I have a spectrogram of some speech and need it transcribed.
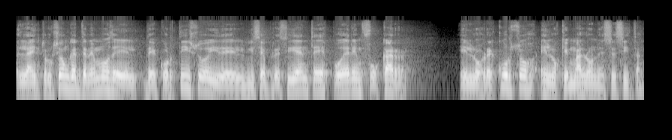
la instrucción que tenemos de, Cortizo y del vicepresidente es poder enfocar en los recursos en los que más los necesitan.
